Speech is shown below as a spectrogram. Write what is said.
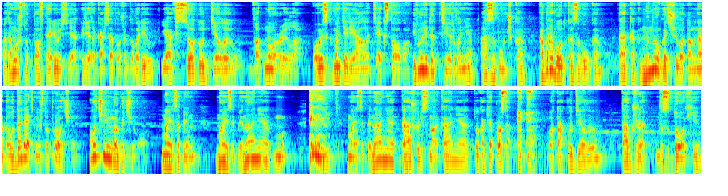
Потому что, повторюсь, я где-то, кажется, это уже говорил, я все тут делаю в одно рыло. Поиск материала текстового, его редактирование, озвучка, обработка звука, так как много чего там надо удалять, между прочим. Очень много чего. Мои, запин... Мои запинания... Мои запинания, кашель, сморкание, то, как я просто вот так вот делаю. Также вздохи,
